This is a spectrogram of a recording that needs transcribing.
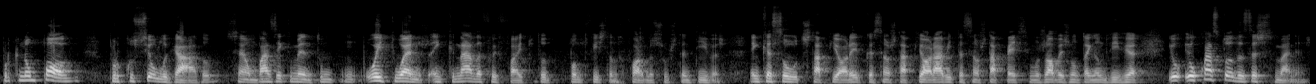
porque não pode, porque o seu legado são basicamente oito um, um, anos em que nada foi feito do ponto de vista de reformas substantivas, em que a saúde está pior, a educação está pior, a habitação está péssima, os jovens não têm onde viver. Eu, eu quase todas as semanas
